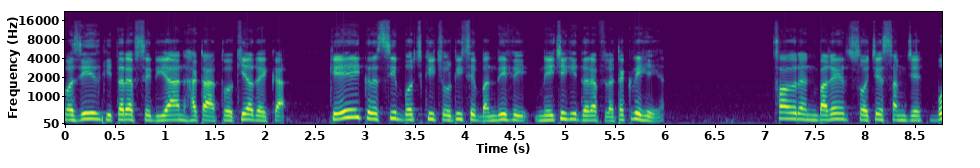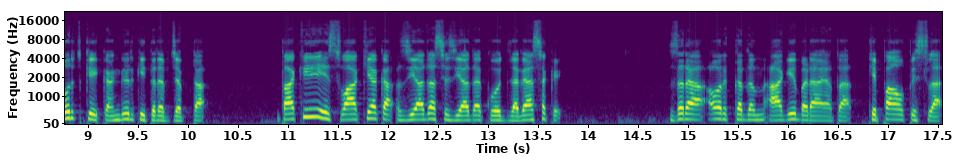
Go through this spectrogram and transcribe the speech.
वज़ीर की तरफ़ से दियान हटा तो क्या देखा कि एक रस्सी बुर्ज की चोटी से बंधी हुई नीचे की तरफ़ लटक रही है। फ़ौरन बगैर सोचे समझे बुर्ज के कंगर की तरफ़ जपटा, ताकि इस वाक़ का ज़्यादा से ज़्यादा खोज लगा सके। ज़रा और कदम आगे बढ़ाया था कि पाँव पिसला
